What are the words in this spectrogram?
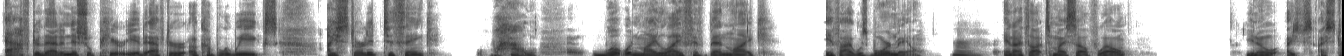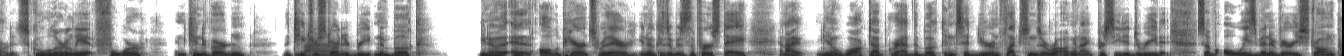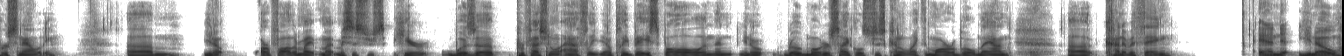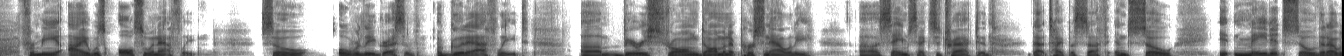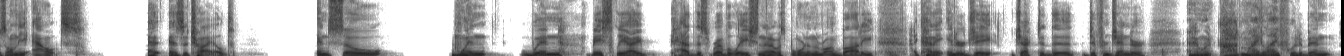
after that initial period, after a couple of weeks, I started to think, wow, what would my life have been like if I was born male? Mm. And I thought to myself, well, you know, I, I started school early at four in kindergarten. The teacher Wow. started reading a book, you know, and all the parents were there, you know, because it was the first day. And I, you know, walked up, grabbed the book, and said, Your inflections are wrong. And I proceeded to read it. So I've always been a very strong personality. Um, you know, our father, my, my, my sister's here, was a professional athlete, you know, played baseball and then, you know, rode motorcycles, just kind of like the Marlboro man, uh, kind of a thing. And, you know, for me, I was also an athlete. So overly aggressive, a good athlete, um, very strong, dominant personality, uh, same sex attracted, that type of stuff. And so it made it so that I was on the outs a- as a child. And so when when basically I had this revelation that I was born in the wrong body, I kind of interjected the different gender, and I went, God, my life would have been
